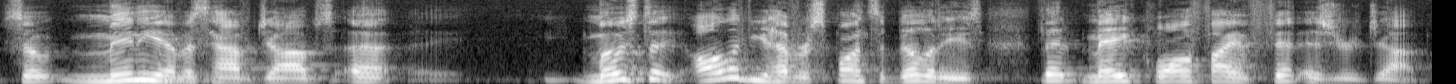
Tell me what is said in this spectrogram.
So many of us have jobs. Uh, most of, all of you have responsibilities that may qualify and fit as your job.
